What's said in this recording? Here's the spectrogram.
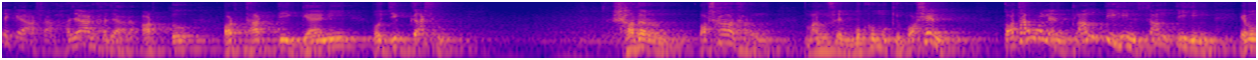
থেকে আসা হাজার হাজার আর্ত, অর্থার্থী, জ্ঞানী ও জিজ্ঞাসু সাধারণ, অসাধারণ মানুষের মুখোমুখি বসেন। কথা বলেন, ক্লান্তিহীন, শান্তিহীন এবং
